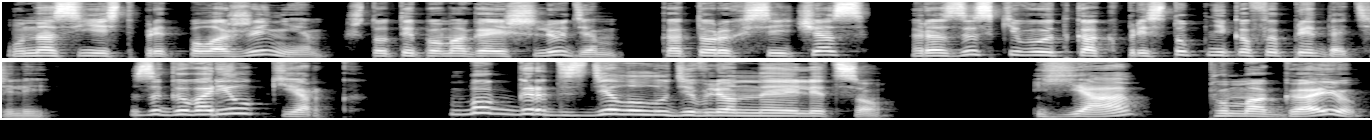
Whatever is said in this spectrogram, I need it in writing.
«У нас есть предположение, что ты помогаешь людям, которых сейчас разыскивают как преступников и предателей», – заговорил Керк. Боггард сделал удивленное лицо. «Я? Помогаю?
